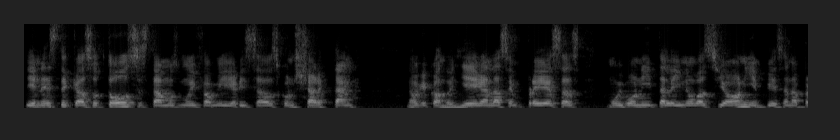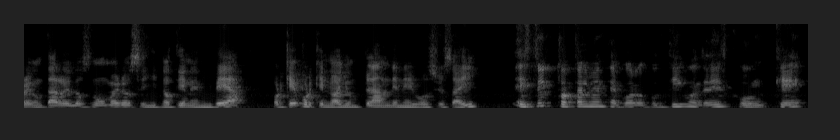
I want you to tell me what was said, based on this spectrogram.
Y en este caso todos estamos muy familiarizados con Shark Tank ¿no? Que cuando llegan las empresas, muy bonita la innovación y empiezan a preguntarle los números y no tienen idea. ¿Por qué? Porque no hay un plan de negocios ahí. Estoy totalmente de acuerdo contigo, Andrés, con que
